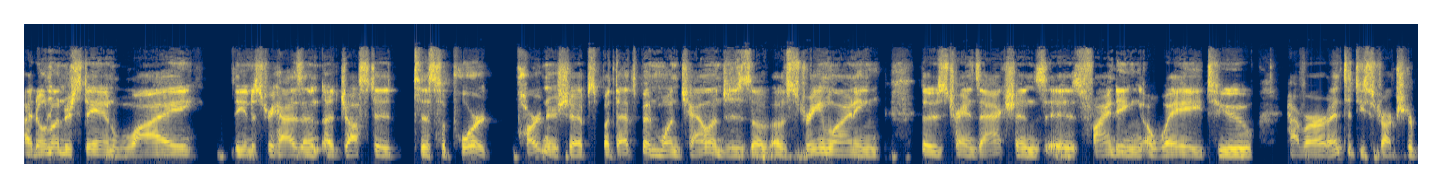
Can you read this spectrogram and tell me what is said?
I don't understand why the industry hasn't adjusted to support partnerships but that's been one challenges of, of streamlining those transactions is finding a way to have our entity structure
